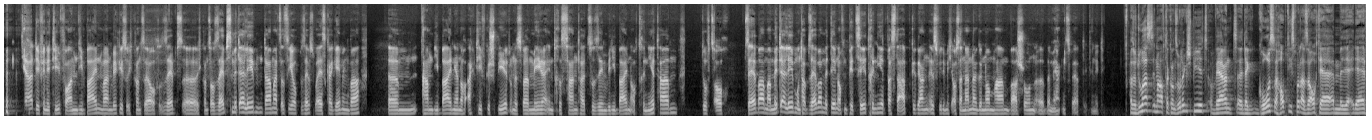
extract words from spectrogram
ja, definitiv. Vor allem die beiden waren wirklich so, ich konnte es ja auch selbst, äh, ich konnte es auch selbst miterleben, damals, als ich auch selbst bei SK Gaming war. Ähm, haben die beiden ja noch aktiv gespielt und es war mega interessant halt zu sehen, wie die beiden auch trainiert haben. Durfte es auch selber mal miterleben und habe selber mit denen auf dem PC trainiert, was da abgegangen ist, wie die mich auseinandergenommen haben, war schon äh, bemerkenswert, definitiv. Also du hast immer auf der Konsole gespielt, während äh, der große Haupt-E-Sport, also auch der, ähm, der, der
